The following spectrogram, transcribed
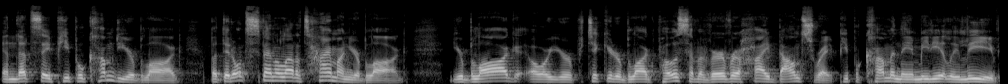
and let's say people come to your blog, but they don't spend a lot of time on your blog. Your blog or your particular blog posts have a very, very high bounce rate. People come and they immediately leave.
